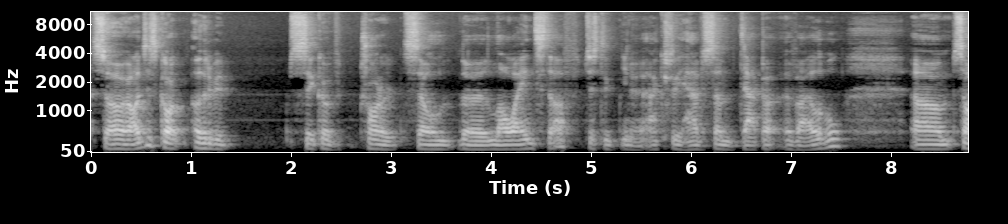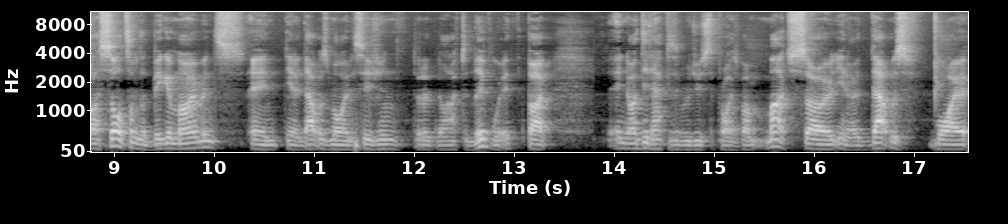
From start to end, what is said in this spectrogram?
So I just got a little bit sick of trying to sell the low end stuff just to, you know, actually have some dapper available. Um, so I sold some of the bigger moments, and you know that was my decision that I have to live with. But and I did have to reduce the price by much. So you know that was why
